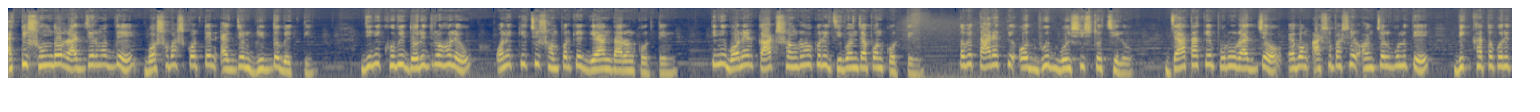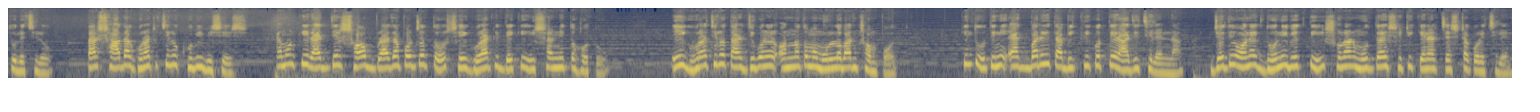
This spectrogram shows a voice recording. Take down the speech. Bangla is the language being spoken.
একটি সুন্দর রাজ্যের মধ্যে বসবাস করতেন একজন বৃদ্ধ ব্যক্তি। যিনি খুবই দরিদ্র হলেও অনেক কিছু সম্পর্কে জ্ঞান ধারণ করতেন। তিনি বনের কাঠ সংগ্রহ করে জীবনযাপন করতেন। তবে তার একটি অদ্ভুত বৈশিষ্ট্য ছিল, যা তাকে পুরো রাজ্য এবং আশেপাশের অঞ্চলগুলোতে বিখ্যাত করে তুলেছিল। তার সাদা ঘোড়াটি ছিল খুবই বিশেষ, এমনকি রাজ্যের সব রাজা পর্যন্ত সেই ঘোড়াটি দেখে ঈর্ষান্বিত হতো। এই ঘোড়া ছিল তার জীবনের অন্যতম মূল্যবান সম্পদ। কিন্তু তিনি একবারেই তা বিক্রি করতে রাজি ছিলেন না। যদিও অনেক ধনী ব্যক্তি সোনার মুদ্রায় সেটি কেনার চেষ্টা করেছিলেন।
